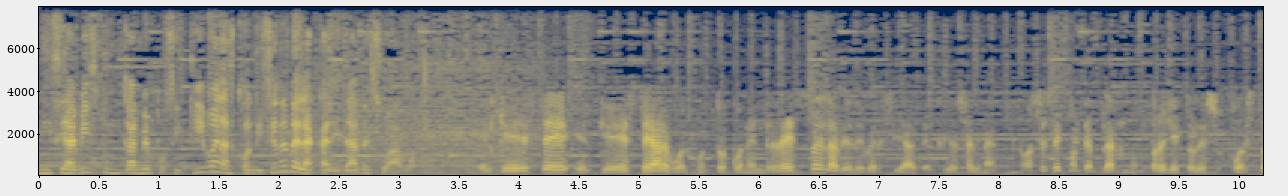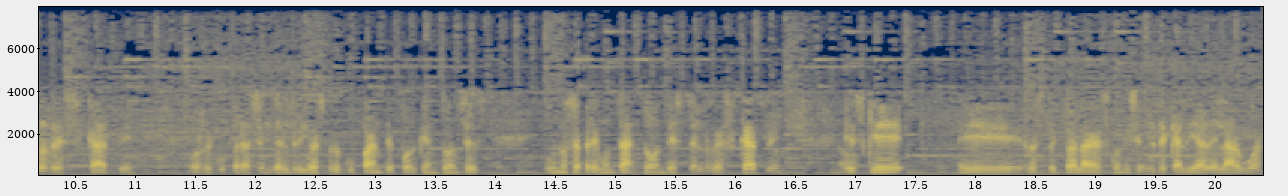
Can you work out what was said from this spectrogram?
ni se ha visto un cambio positivo en las condiciones de la calidad de su agua el que este el que este árbol junto con el resto de la biodiversidad del río Sabinal no se esté contemplando en un proyecto de supuesto rescate o recuperación del río es preocupante porque entonces uno se pregunta dónde está el rescate no. es que eh, respecto a las condiciones de calidad del agua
